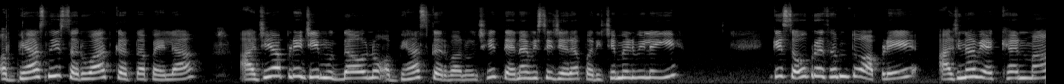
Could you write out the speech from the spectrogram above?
અભ્યાસની શરૂઆત કરતા પહેલાં આજે આપણે જે મુદ્દાઓનો અભ્યાસ કરવાનો છે તેના વિશે જરા પરિચય મેળવી લઈએ. કે સૌપ્રથમ તો આપણે આજના વ્યાખ્યાનમાં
